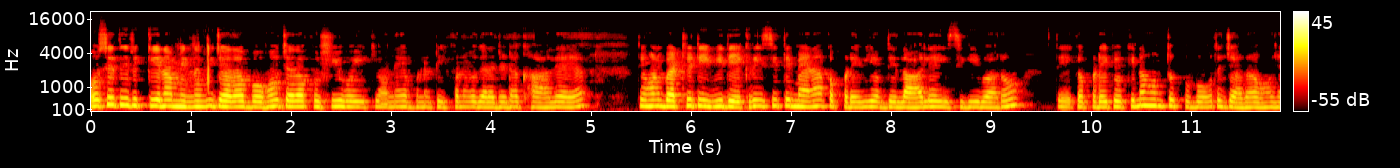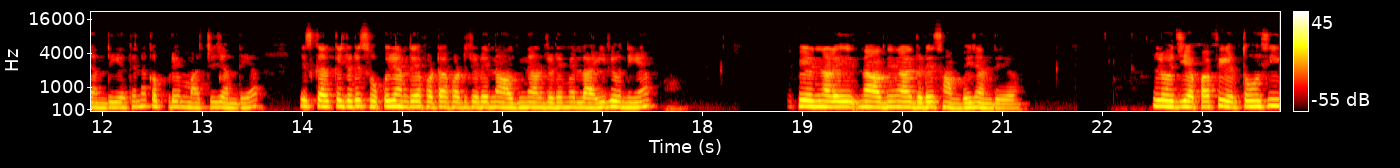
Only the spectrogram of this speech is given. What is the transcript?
ਉਸੇ ਤਰੀਕੇ ਨਾਲ ਮੈਨੂੰ ਵੀ ਜ਼ਿਆਦਾ, ਬਹੁਤ ਜ਼ਿਆਦਾ ਖੁਸ਼ੀ ਹੋਈ ਕਿ ਉਹਨੇ ਆਪਣਾ ਟਿਫਨ ਵਗੈਰਾ ਜਿਹੜਾ ਖਾ ਲਿਆ ਆ। ਅਤੇ ਹੁਣ ਬੈਠੀ ਟੀ ਵੀ ਦੇਖ ਰਹੀ ਸੀ ਅਤੇ ਮੈਂ ਨਾ ਕੱਪੜੇ ਵੀ ਆਪਦੇ ਲਾ ਲਿਆਈ ਸੀਗੀ ਬਾਹਰੋਂ ਅਤੇ ਕੱਪੜੇ, ਕਿਉਂਕਿ ਨਾ ਹੁਣ ਧੁੱਪ ਬਹੁਤ ਜ਼ਿਆਦਾ ਹੋ ਜਾਂਦੀ ਹੈ ਅਤੇ ਨਾ ਕੱਪੜੇ ਮੱਚ ਜਾਂਦੇ ਆ। ਇਸ ਕਰਕੇ ਜਿਹੜੇ ਸੁੱਕ ਜਾਂਦੇ ਆ, ਫਟਾਫਟ ਜਿਹੜੇ ਨਾਲ ਦੀ ਨਾਲ ਜਿਹੜੇ ਮੈਂ ਲਾਈ ਲਿਆਉਂਦੀ ਹਾਂ ਫਿਰ ਨਾਲੇ ਨਾਲ ਦੀ ਨਾਲ ਜਿਹੜੇ ਸਾਂਭੇ ਜਾਂਦੇ ਆ। ਲੋ ਜੀ, ਆਪਾਂ ਫਿਰ ਤੋਂ ਉਸੇ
